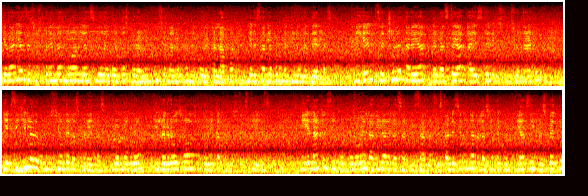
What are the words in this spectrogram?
que varias de sus prendas no habían sido devueltas por algún funcionario público de Jalapa que les había prometido venderlas. Miguel se echó la tarea de rastrear a este exfuncionario y exigir la devolución de las prendas. Lo logró y regresó a su colica con los textiles. Miguel Ángel se incorporó en la vida de las artesanas, estableciendo una relación de confianza y respeto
